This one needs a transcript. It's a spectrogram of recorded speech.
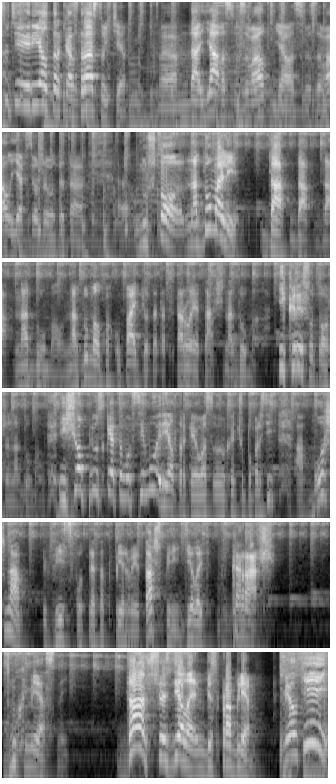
Здравствуйте, риэлторка, здравствуйте. Эм, да, я вас вызывал, я вас вызывал, я все же вот это... Э, ну что, надумали? Да, да, да, надумал. Надумал покупать вот этот второй этаж, надумал. И крышу тоже надумал. Еще плюс к этому всему, риэлторка, я вас э, хочу попросить, а можно весь вот этот первый этаж переделать в гараж? Двухместный. Да, все сделаем без проблем. Мелкий,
